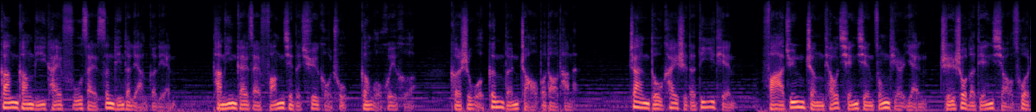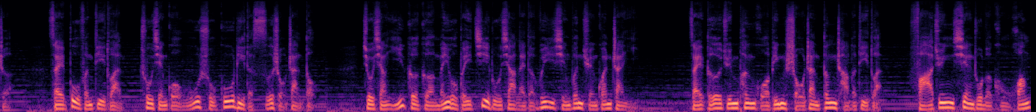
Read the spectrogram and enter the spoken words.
刚刚离开福塞森林的两个连，他们应该在防线的缺口处跟我会合，可是我根本找不到他们。”战斗开始的第一天。法军整条前线总体而言只受了点小挫折，在部分地段出现过无数孤立的死守战斗，就像一个个没有被记录下来的微型温泉关战役。在德军喷火兵首战登场的地段，法军陷入了恐慌。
